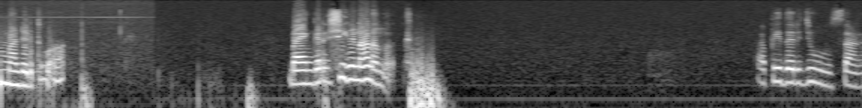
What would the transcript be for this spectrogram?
ഉമ്മാന്റെ അടുത്ത് പോവാം. ഭയങ്കര ക്ഷീണാണെന്ന്. അപ്പൊ ഇതൊരു ജ്യൂസാണ്.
